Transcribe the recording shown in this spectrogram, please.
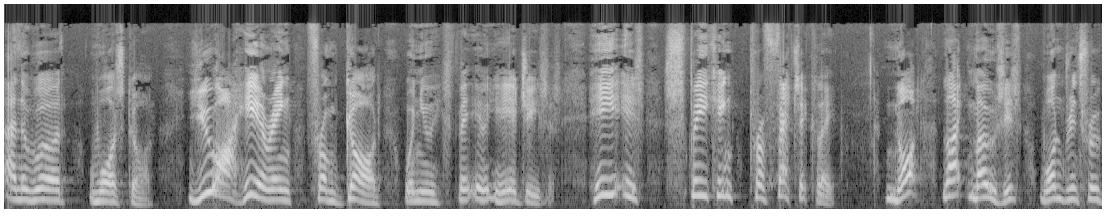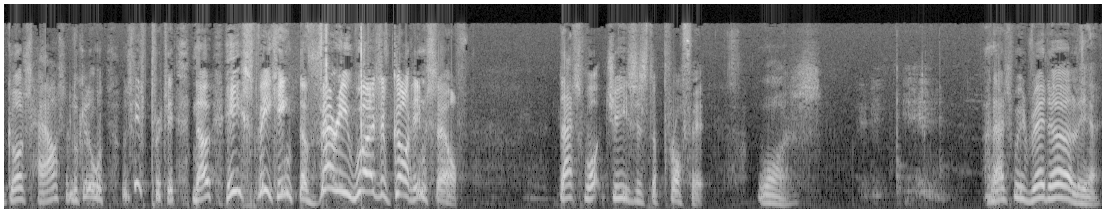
and the Word was God. You are hearing from God when uh, you hear Jesus. He is speaking prophetically. Not like Moses wandering through God's house and looking at all, was this pretty? No, he's speaking the very words of God himself. That's what Jesus the prophet was. And as we read earlier,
